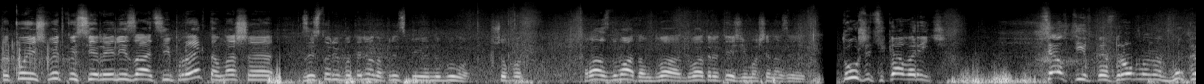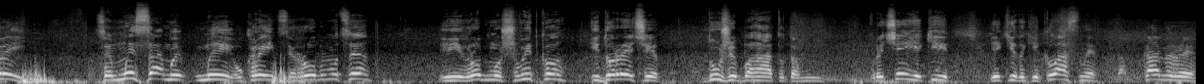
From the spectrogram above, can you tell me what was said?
Такої швидкості реалізації проекту в наша за історію батальйону, в принципі, не було. Щоб от раз-два, там два, два-три тижні машина заїхала. Дуже цікава річ. Ця автівка зроблена в Україні. Це ми самі, ми, українці, робимо це і робимо швидко. І, до речі, дуже багато там речей, які, які такі класні, там камери.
